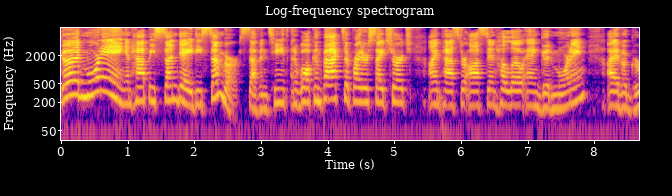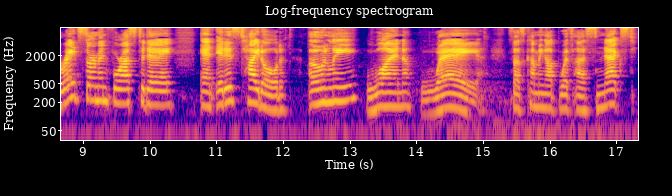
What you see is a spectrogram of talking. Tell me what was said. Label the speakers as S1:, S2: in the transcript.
S1: Good morning and happy Sunday, December 17th, and welcome back to Brighterside Church. I'm Pastor Austin. Hello and good morning. I have a great sermon for us today, and it is titled Only One Way. So that's coming up with us next.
